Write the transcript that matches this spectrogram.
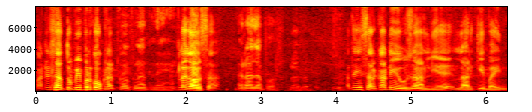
पाटील साहेब तुम्ही पण कोकणात? कोकणातले. कुठलं गाव असं? राजापूर. आता ही सरकारने योजना आणली आहे लाडकी बहीण.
